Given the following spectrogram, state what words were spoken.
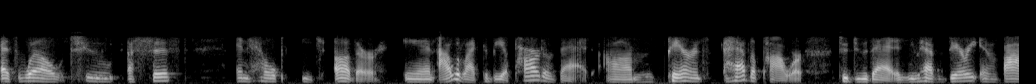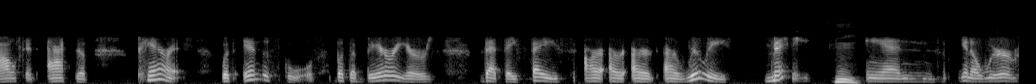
as well to assist and help each other. And I would like to be a part of that. Um, parents have the power to do that, and you have very involved and active parents within the schools. But the barriers that they face are are are, are really many. Hmm. And you know, we're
